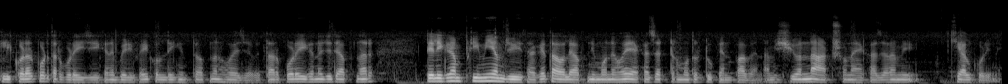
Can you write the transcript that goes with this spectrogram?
ক্লিক করার পর তারপরে এই যে এখানে ভেরিফাই করলেই কিন্তু আপনার হয়ে যাবে। তারপরে এখানে যদি আপনার টেলিগ্রাম প্রিমিয়াম যদি থাকে, তাহলে আপনি মনে হয় এক হাজারটার মতো টোকেন পাবেন। আমি শিওর না, আটশো না, এক হাজার, আমি খেয়াল করিনি।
